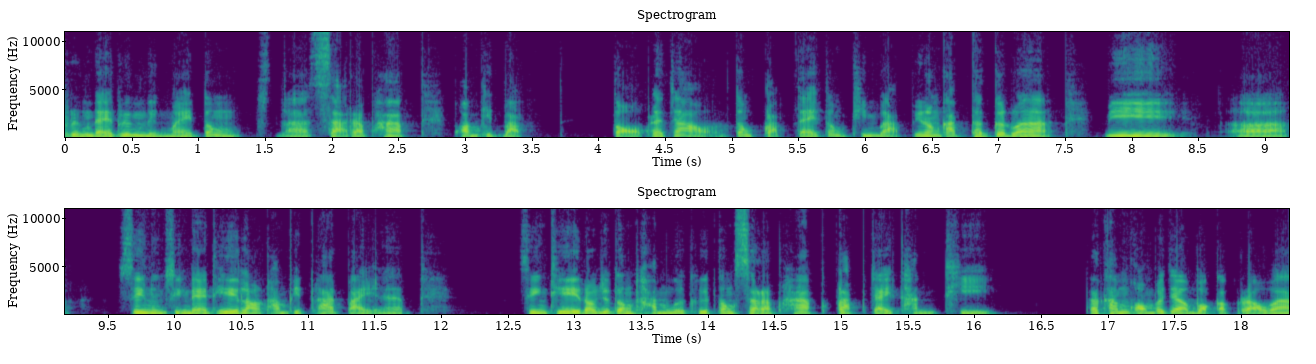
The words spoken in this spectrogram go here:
เรื่องใดเรื่องหนึ่งไหม ต้องสารภาพความผิดบาปต่อพระเจ้า ต้องกลับใจต้องทิ้งบาปพี่น้องครับ ถ้าเกิดว่ามีสิ่งหนึ่งสิ่งใดที่เราทำผิดพลาดไปนะครับ สิ่งที่เราจะต้องทำก็คือต้องสารภาพกลับใจทันที พระคำของพระเจ้าบอกกับเราว่า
